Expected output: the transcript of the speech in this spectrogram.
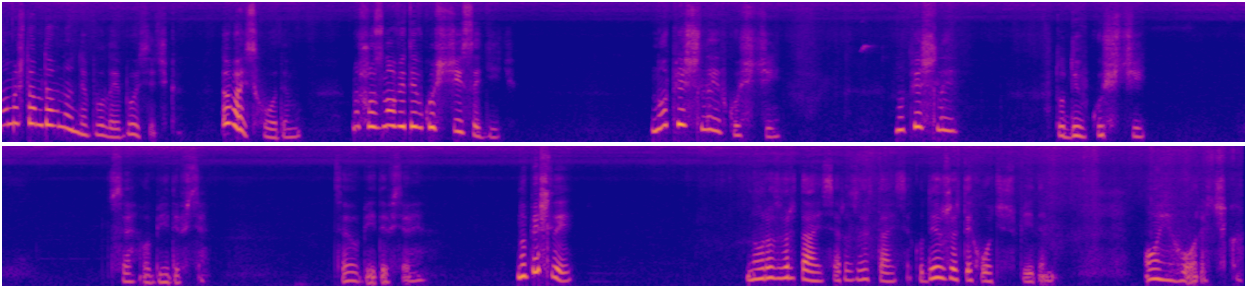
Ну ми ж там давно не були, босічка. Давай сходимо. Ну що знов іти в кущі сидіть? Ну, пішли в кущі. Ну, пішли. Туди в кущі. Все, обідився. Це обідився він. Ну, пішли. Ну, розвертайся, розвертайся. Куди вже ти хочеш підемо? Ой, горечко.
